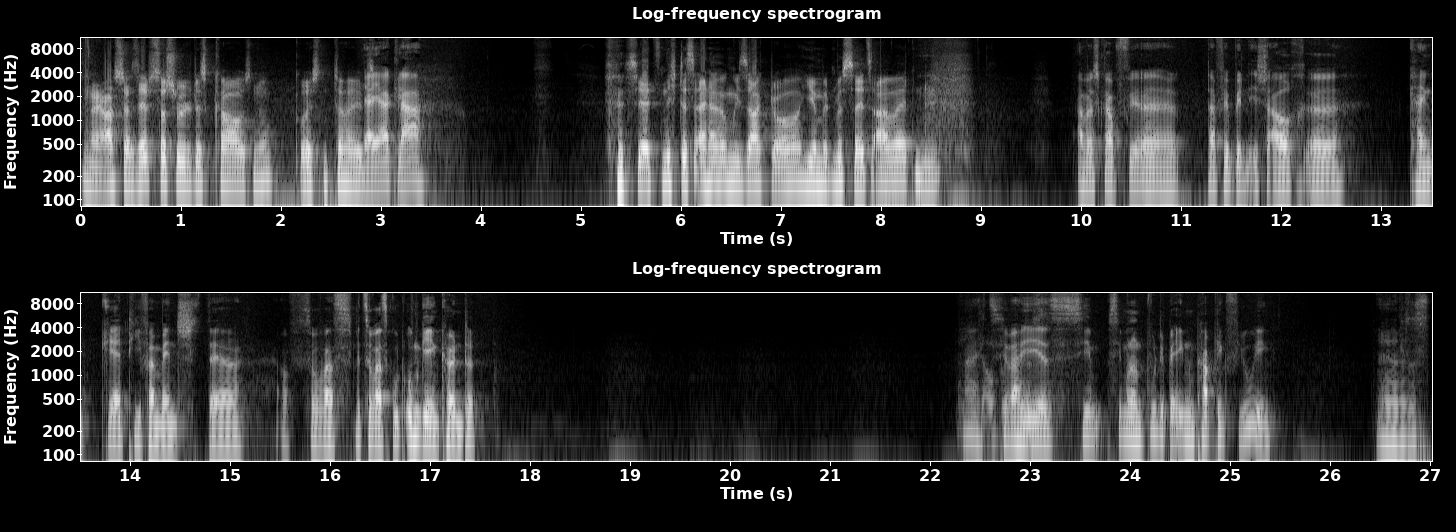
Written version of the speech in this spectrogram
Naja, ist ja selbstverschuldetes Chaos, ne? Größtenteils. Ja, ja, klar. Ist ja jetzt nicht, dass einer irgendwie sagt, oh, hiermit müsst ihr jetzt arbeiten. Aber ich glaube, für, dafür bin ich auch äh, kein kreativer Mensch, der auf sowas, mit sowas gut umgehen könnte. Ah, jetzt sind wir hier Simon und Budi bei irgendeinem Public Viewing. Ja, das ist.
